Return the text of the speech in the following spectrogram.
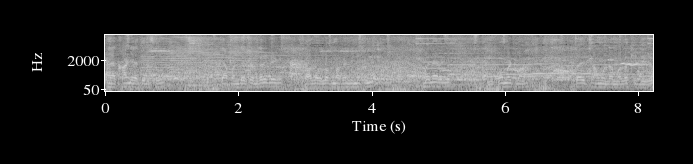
અહીંયા ખાંડિયા તીરશું ત્યાં પણ દર્શન કરી લેવી ચાલો વ્લોગમાં કન્ટિન્યુ તમે બનાવી દો કોમેન્ટમાં જય ચામુંડામાં લખી દેજો.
